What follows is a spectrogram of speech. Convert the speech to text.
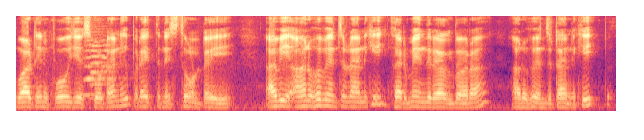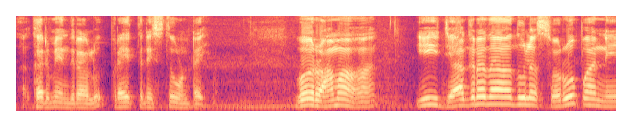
వాటిని పోగు చేసుకోవడానికి ప్రయత్నిస్తూ ఉంటాయి. అవి అనుభవించడానికి కర్మేంద్రియాల ద్వారా అనుభవించడానికి కర్మేంద్రియాలు ప్రయత్నిస్తూ ఉంటాయి. ఓ రామ ఈ జాగ్రత్తాదుల స్వరూపాన్ని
